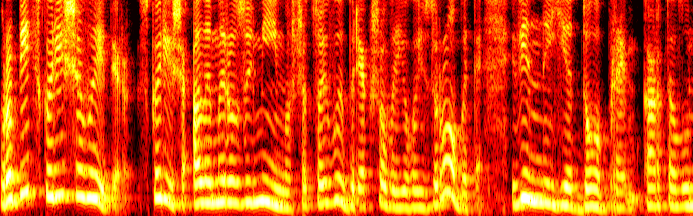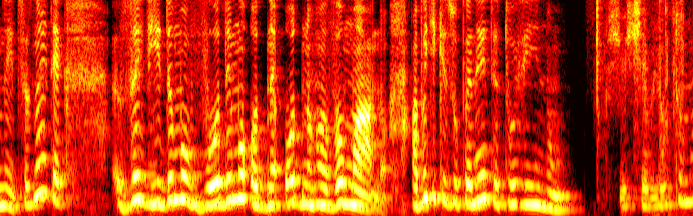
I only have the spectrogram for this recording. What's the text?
робіть скоріше вибір, скоріше, але ми розуміємо, що цей вибір, якщо ви його і зробите, він не є добрим. Карта Луни. Це знаєте, як завідомо вводимо одне одного в оману, аби тільки зупинити ту війну. Що ще в лютому?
